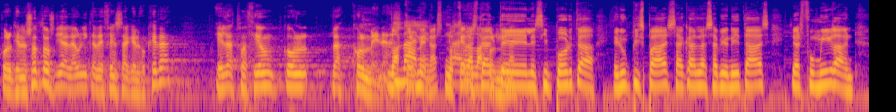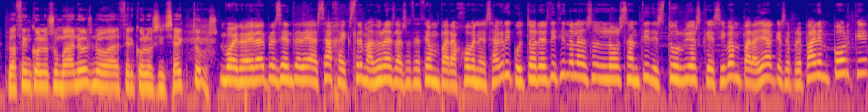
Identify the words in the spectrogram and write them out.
porque nosotros ya la única defensa que nos queda es la actuación con las colmenas. Las colmenas, nos quedan las Bastante colmenas. les importa. En un pispás sacan las avionetas y las fumigan. Lo hacen con los humanos, no lo van a hacer con los insectos. Bueno, era el presidente de Asaja Extremadura, es la Asociación para Jóvenes Agricultores, diciéndoles a los antidisturbios que si van para allá, que se preparen porque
